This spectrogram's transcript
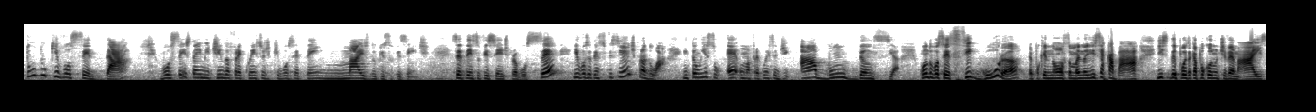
Tudo que você dá, você está emitindo a frequência de que você tem mais do que suficiente. Você tem suficiente para você e você tem suficiente para doar. Então isso é uma frequência de abundância. Quando você segura, é porque nossa, mas e se acabar? E se depois daqui a pouco eu não tiver mais?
